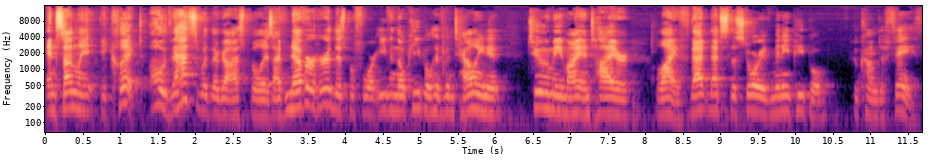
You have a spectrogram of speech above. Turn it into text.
and suddenly it clicked. Oh, that's what the gospel is. I've never heard this before, even though people have been telling it to me my entire life. That, that's the story of many people who come to faith.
